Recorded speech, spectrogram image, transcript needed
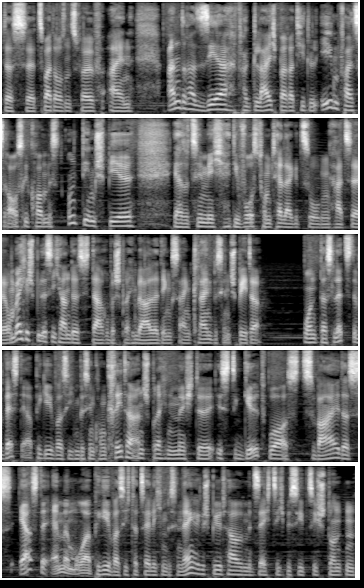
dass 2012 äh, ein anderer sehr vergleichbarer Titel ebenfalls rausgekommen ist und dem Spiel ja so ziemlich die Wurst vom Teller gezogen hatte. Um welches Spiel es sich handelt, darüber sprechen wir allerdings ein klein bisschen später. Und das letzte West-RPG, was ich ein bisschen konkreter ansprechen möchte, ist Guild Wars 2, das erste MMORPG, was ich tatsächlich ein bisschen länger gespielt habe, mit 60 bis 70 Stunden.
